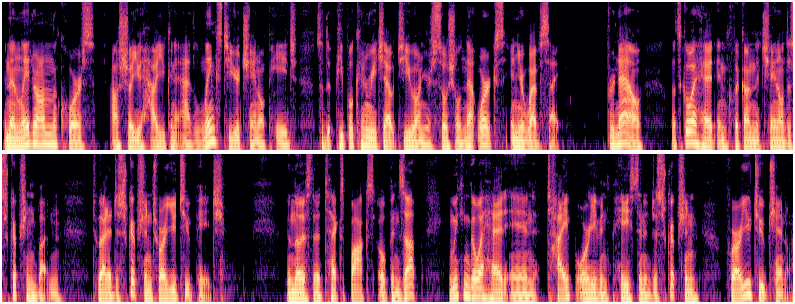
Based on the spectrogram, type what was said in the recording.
and then later on in the course, I'll show you how you can add links to your channel page so that people can reach out to you on your social networks and your website. For now, let's go ahead and click on the channel description button to add a description to our YouTube page. You'll notice that a text box opens up and we can go ahead and type or even paste in a description for our YouTube channel.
